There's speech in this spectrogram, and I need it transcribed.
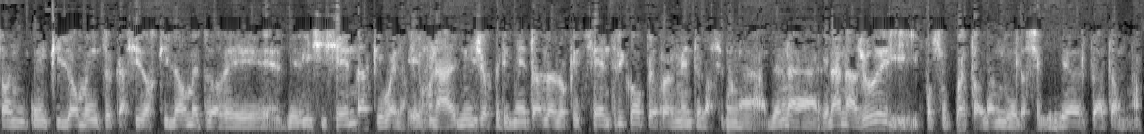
son un kilómetro, casi dos kilómetros de, de bicisendas, que bueno, es un anillo perimetral a lo que es céntrico, pero realmente va a ser una, de una gran ayuda y, por supuesto hablando de la seguridad del peatón, ¿no?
